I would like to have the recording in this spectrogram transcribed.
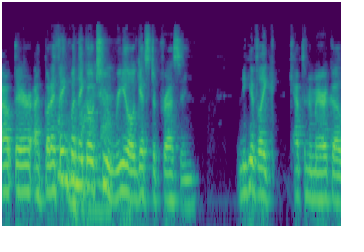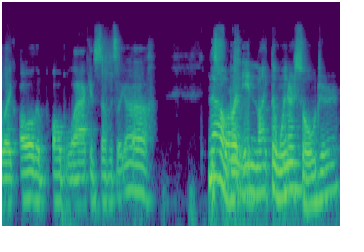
out there. I, but I think when they go too that. real, it gets depressing. And you give like Captain America like all the all black and stuff, it's like ah. it's no, but in like the Winter. Soldier,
